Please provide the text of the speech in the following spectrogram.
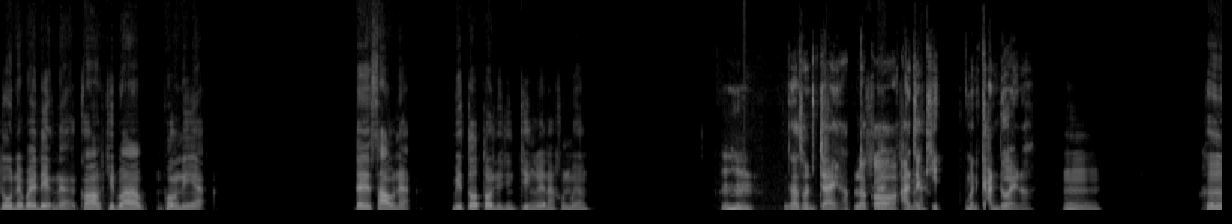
ดูในวัยเด็กเนี่ย ก็คิดว่าพวกนี้อะไดโนเสาร์เนี่ย มีตัวตนอยู่จริง ๆ เลยนะคุณเมือง อืมน่าสนใจครับ แล้วใชก็่อาใช่จไหม?จะคิดเหมือนกันด้วยเนาะอืม คือ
